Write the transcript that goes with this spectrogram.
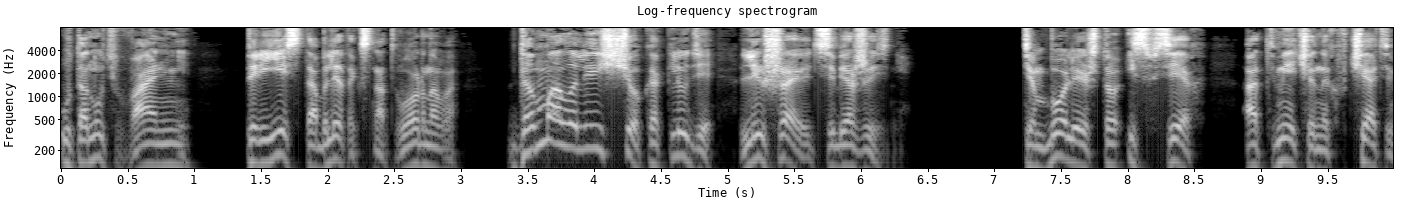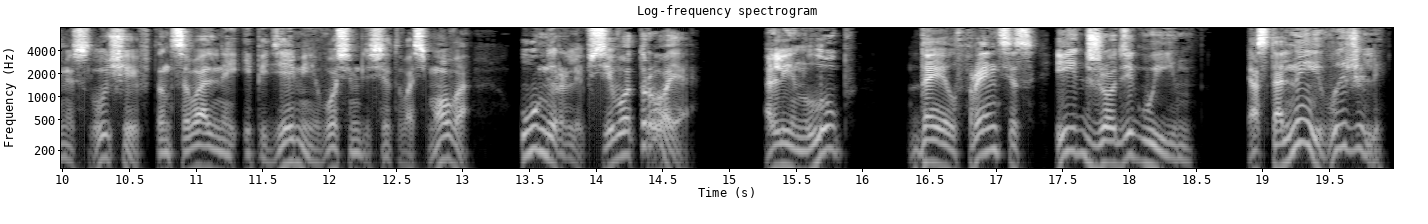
утонуть в ванне, переесть таблеток снотворного. Да мало ли еще, как люди лишают себя жизни. Тем более, что из всех отмеченных в чатами случаев танцевальной эпидемии 88-го умерли всего трое. Лин Луп, Дейл Фрэнсис и Джоди Гуин. Остальные выжили.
